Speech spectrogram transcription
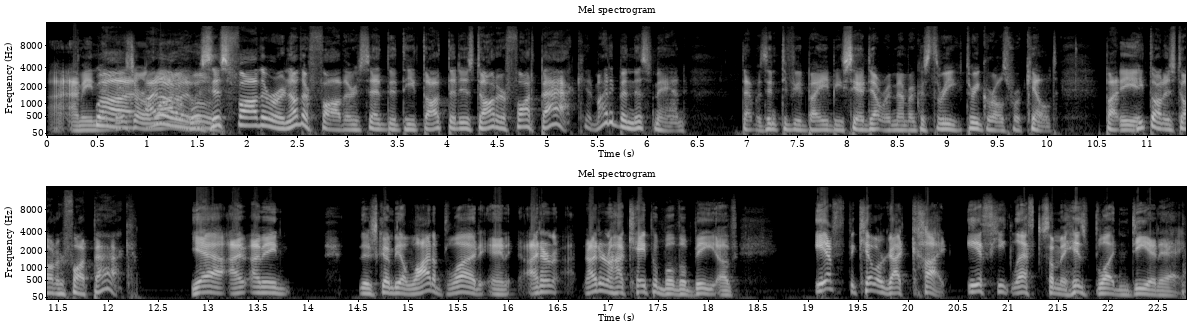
I I mean, Well, those are a I lot don't know. of It was this father or another father said that he thought that his daughter fought back. It might have been this man that was interviewed by ABC. I don't remember because three three girls were killed, but The- he thought his daughter fought back. Yeah, I, I mean, there's going to be a lot of blood, and I don't, I don't know how capable they'll be of if the killer got cut, if he left some of his blood and DNA,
